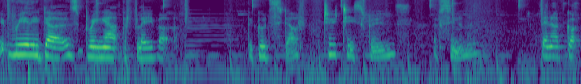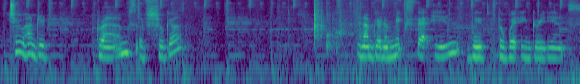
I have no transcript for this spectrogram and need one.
It really does bring out the flavour. The good stuff, two teaspoons of cinnamon. Then I've got 200 grams of sugar and I'm going to mix that in with the wet ingredients.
